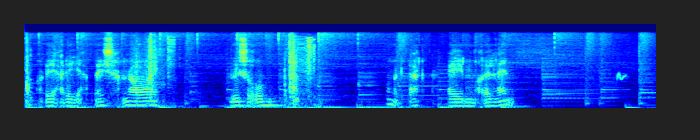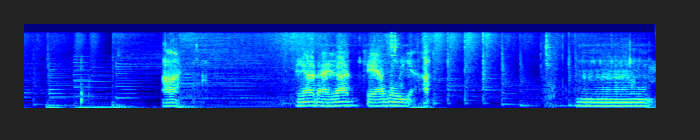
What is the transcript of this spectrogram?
ở đây đây đây sẵn rồi. Đưa xuống. Mình đặt cái mới lên. Rồi ra đây là trẻ vô dạp uhm,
